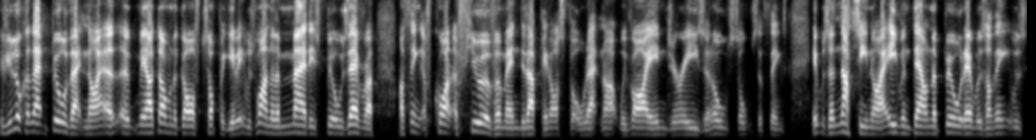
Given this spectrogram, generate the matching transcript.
if you look at that bill that night, uh I mean, I don't want to go off topic here. It was one of the maddest bills ever. I think of quite a few of them ended up in hospital that night with eye injuries and all sorts of things. It was a nutty night. Even down the bill, there was, I think it was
